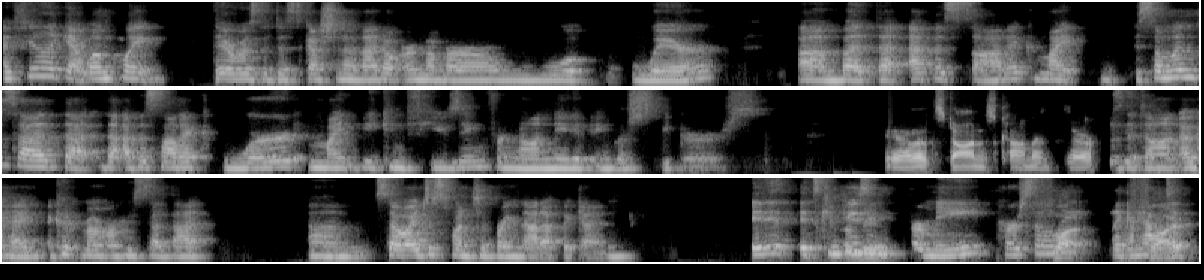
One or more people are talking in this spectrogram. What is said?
I feel like at one point there was a discussion and I don't remember wh- where. Um, but the episodic might, someone said that the episodic word might be confusing for non-native English speakers. Yeah, that's Don's comment there. Was it Don? Okay, I couldn't remember who said that. Um, so I just wanted to bring that up again. It is, it's confusing for me personally, Fly- like I have fly- to,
